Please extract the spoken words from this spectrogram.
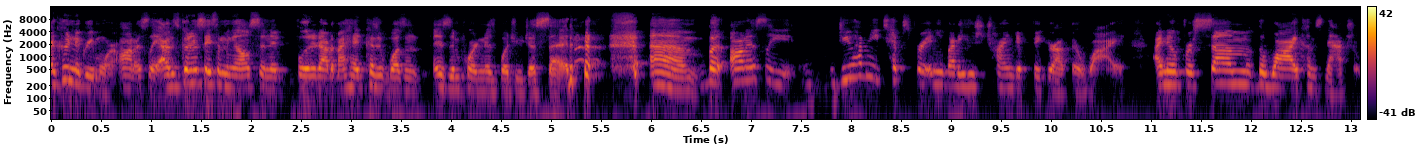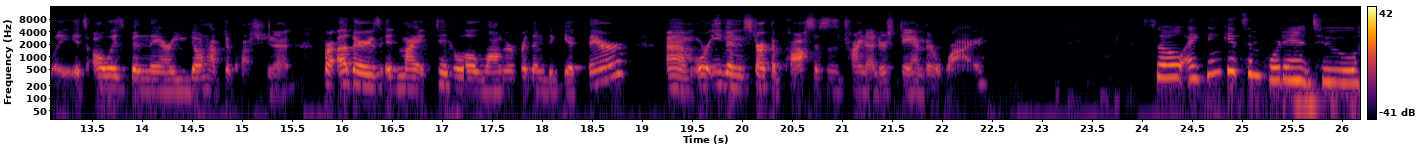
I couldn't agree more, honestly. I was going to say something else and it floated out of my head because it wasn't as important as what you just said. um, but honestly, do you have any tips for anybody who's trying to figure out their why? I know for some, the why comes naturally. It's always been there. You don't have to question it. For others, it might take a little longer for them to get there um, or even start the processes of trying to understand their why. So I think it's important to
